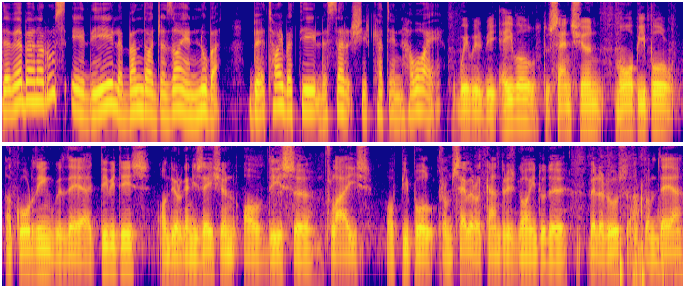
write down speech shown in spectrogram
دوه بلاروس ایدی لبندا جزای نوبه به تایبتی لسر شرکت هوای. We will be able to sanction more people according with their activities on the organization of these uh, flights of people from several countries going to the Belarus and from there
